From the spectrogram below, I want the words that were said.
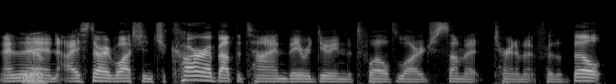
And then yeah. I started watching Chikara about the time they were doing the 12 large summit tournament for the belt.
